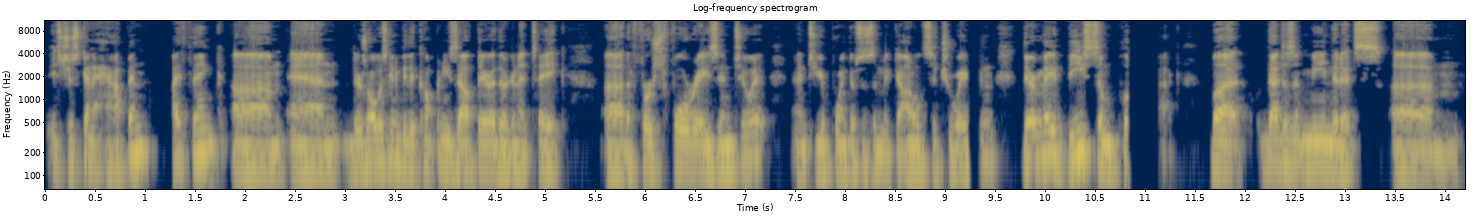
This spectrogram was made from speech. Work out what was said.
it's just going to happen i think um, and there's always going to be the companies out there that are going to take uh, the first forays into it. And to your point this is a mcdonald's situation. There may be some pushback but that doesn't mean that it's um,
